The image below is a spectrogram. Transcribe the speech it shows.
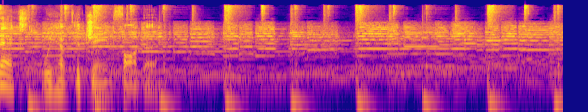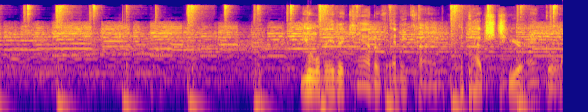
Next, we have the Jane Fonda. You will need a can of any kind attached to your ankle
